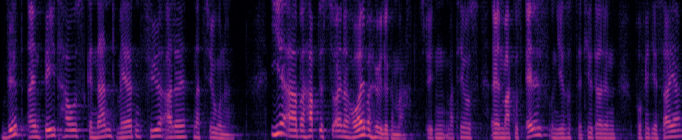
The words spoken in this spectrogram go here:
wird ein Bethaus genannt werden für alle Nationen. Ihr aber habt es zu einer Räuberhöhle gemacht. Das steht in, Matthäus, äh in Markus 11 und Jesus zitiert da den Prophet Jesaja.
